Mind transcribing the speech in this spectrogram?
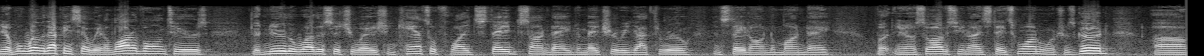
you know, but with that being said, we had a lot of volunteers that knew the weather situation, canceled flights, stayed Sunday to make sure we got through, and stayed on to Monday. But you know, so obviously United States won, which was good. Uh,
